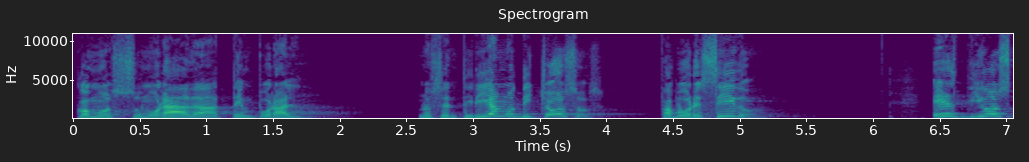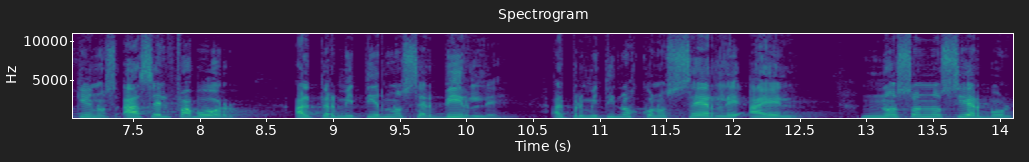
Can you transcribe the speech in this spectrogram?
como su morada temporal? Nos sentiríamos dichosos, favorecidos. Es Dios quien nos hace el favor al permitirnos servirle, al permitirnos conocerle a Él. No son los siervos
